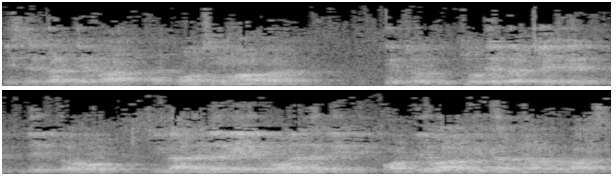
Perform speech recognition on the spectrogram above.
جیسے گھر کے بعد پہنچی وہاں پر۔ پھر جو چھوٹے بچے تھے، دیکھ کر وہ چلانے لگے، رونے لگے کہ کون دیو آ گئی گھر میں ہمارے پاس۔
